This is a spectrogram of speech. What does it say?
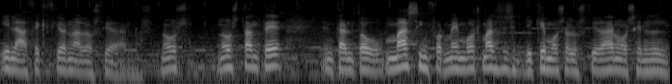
y la afección a los ciudadanos. no obstante, en tanto más informemos, más les impliquemos a los ciudadanos en,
